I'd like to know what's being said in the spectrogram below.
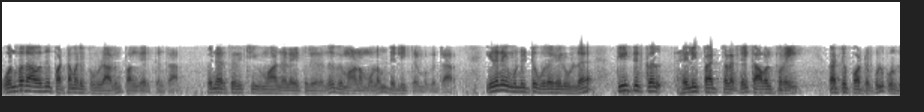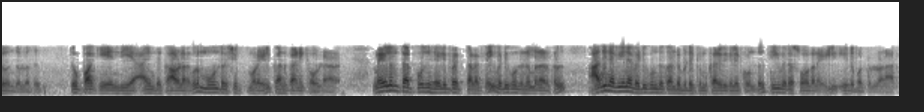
ஒன்பதாவது பட்டமளிப்பு விழாவில் பங்கேற்கின்றார். பின்னர் திருச்சி விமான நிலையத்திலிருந்து விமானம் மூலம் டெல்லி திரும்புகின்றார். இதனை முன்னிட்டு உதகையில் உள்ள தீட்டுக்கல் ஹெலிபேட் தளத்தை காவல்துறை கட்டுப்பாட்டுக்குள் கொண்டு வந்துள்ளது. துப்பாக்கி ஏந்திய ஐந்து காவலர்கள் மூன்று ஷிப்ட் முறையில் கண்காணிக்க உள்ளனர். மேலும் தற்போது ஹெலிபேட் தளத்தை வெடிகுண்டு நிபுணர்கள் அதிநவீன வெடிகுண்டு கண்டுபிடிக்கும் கருவிகளை கொண்டு தீவிர சோதனையில் ஈடுபட்டுள்ளனர்.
